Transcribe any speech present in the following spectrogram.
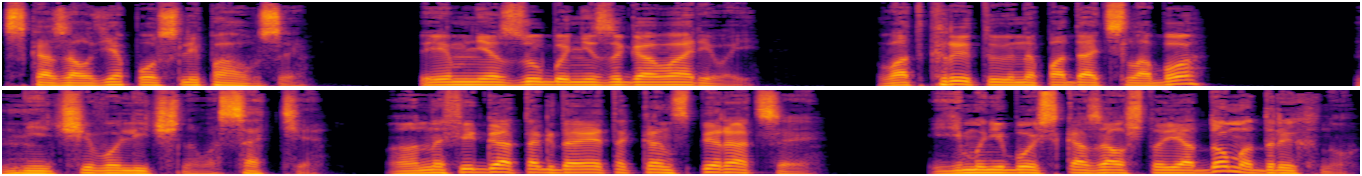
сказал я после паузы. Ты мне зубы не заговаривай. В открытую нападать слабо? Ничего личного, Сатти. А нафига тогда эта конспирация? Ему, небось, сказал, что я дома дрыхну?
